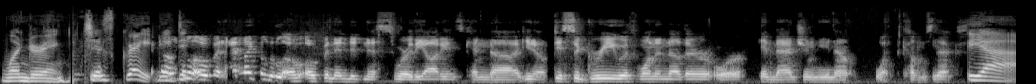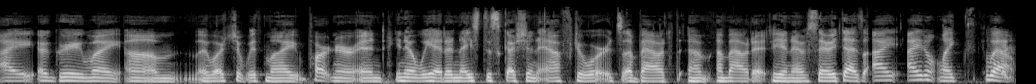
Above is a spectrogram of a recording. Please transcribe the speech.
wondering, which is great. a little open. I like a little open endedness where the audience can uh, you know disagree with one another or imagine you know what comes next. Yeah, I agree. My um, I watched it with my partner, and you know, we had a nice discussion afterwards about um, about it. You know, so it does. I I don't like well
